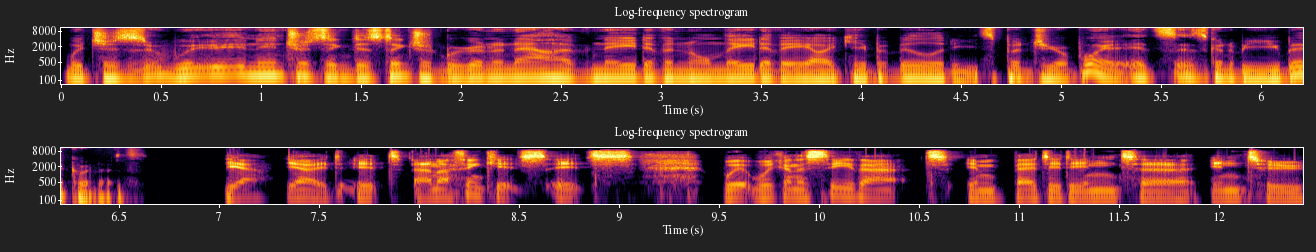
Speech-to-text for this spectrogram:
which is an interesting distinction. We're going to now have native and non-native AI capabilities, but to your point, it's it's going to be ubiquitous. Yeah, yeah, it, it, and I think it's it's we're, we're going to see that embedded into into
